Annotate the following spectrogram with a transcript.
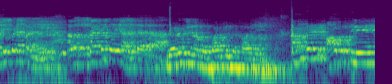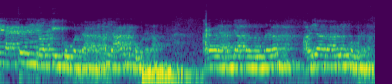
வெளிப்பட பண்ணி அவர்கள் கட்டுக்களை அறுத்தார் இந்த இடத்துல நாங்கள் பார்க்கின்ற காரியம் தங்கள் ஆபத்திலே கர்த்தரை நோக்கி கூப்பிட்டார்கள். அப்ப யாரும் கூப்பிடலாம்? கடவுளை அறிஞ்சாக்களும் கூப்பிடலாம் அறியாதாக்களும் கூப்பிடலாம்.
